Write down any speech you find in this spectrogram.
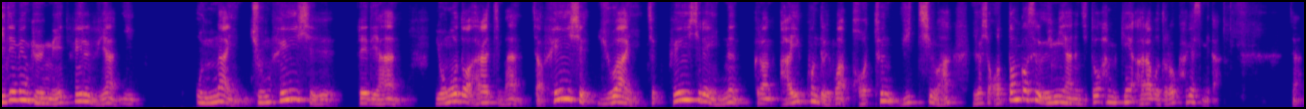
비대면 교육 및 회의를 위한 이 온라인 줌 회의실에 대한 용어도 알았지만 자 회의실 UI 즉 회의실에 있는 그런 아이콘들과 버튼 위치와 이것이 어떤 것을 의미하는지도 함께 알아보도록 하겠습니다. 자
